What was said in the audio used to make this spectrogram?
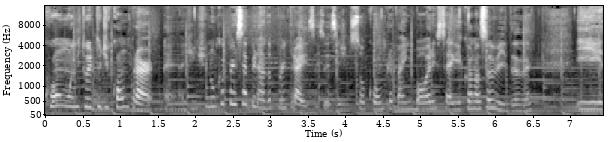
com o intuito de comprar. Né? A gente nunca percebe nada por trás. Às vezes a gente só compra, vai embora e segue com a nossa vida, né? E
